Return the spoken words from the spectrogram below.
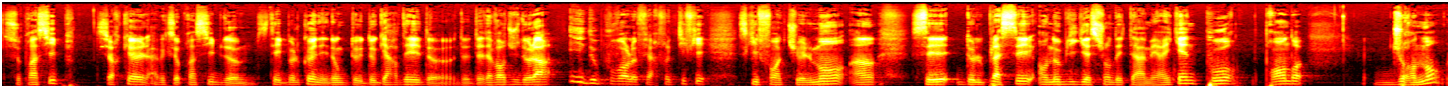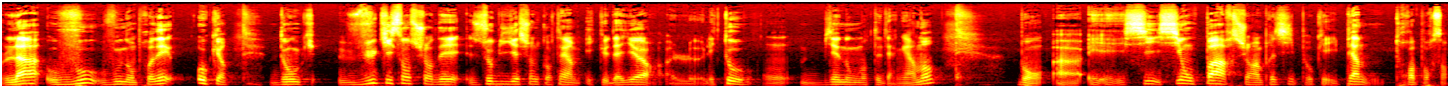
ce principe, Circle, avec ce principe de stablecoin et donc de, garder, d'avoir du dollar et de pouvoir le faire fructifier, ce qu'ils font actuellement, hein, c'est de le placer en obligation d'État américaine pour prendre du rendement là où vous, vous n'en prenez aucun. Donc, vu qu'ils sont sur des obligations de court terme et que d'ailleurs les taux ont bien augmenté dernièrement, bon, euh, et si, si, on part sur un principe, ok, ils perdent 3%.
